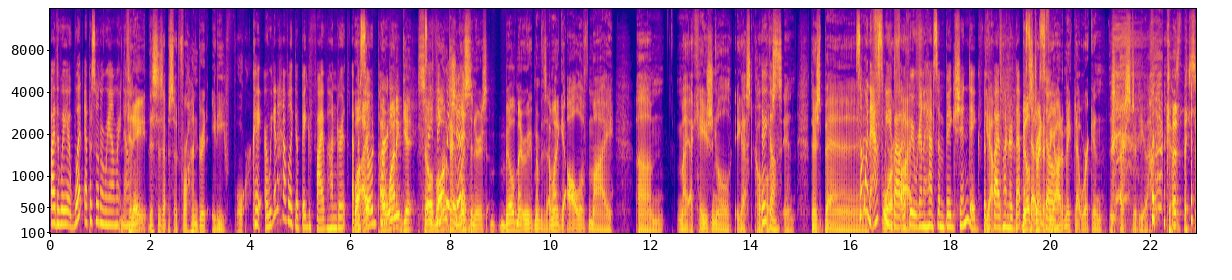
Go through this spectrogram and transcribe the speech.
By the way, what episode are we on right now? Today, this is episode 484. Okay, are we gonna have like a big 500th episode Well, I, party? I want to get so long time should. listeners. Bill might remember this. I want to get all of my um, my occasional guest you co-hosts in. There's been Someone asked me about if we were gonna have some big shindig for Yeah. the 500th episode. Bill's trying to so figure out how to make that work in this, our studio because there's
